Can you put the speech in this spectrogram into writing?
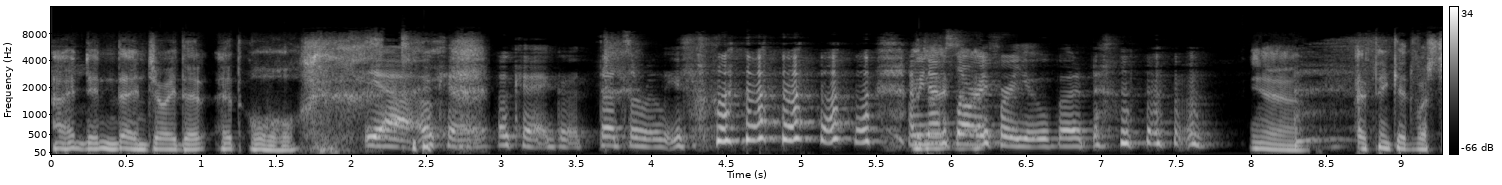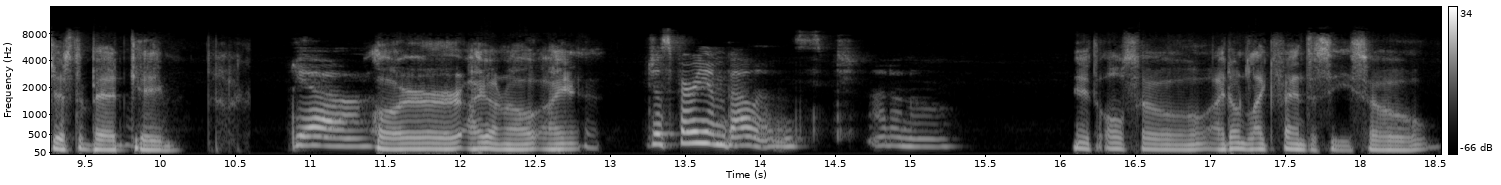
I didn't enjoy that at all. yeah, okay, okay, good. That's a relief. I mean, I'm sorry for you, but yeah, I think it was just a bad game, yeah, or I don't know. I just very imbalanced. I don't know. it also I don't like fantasy, so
